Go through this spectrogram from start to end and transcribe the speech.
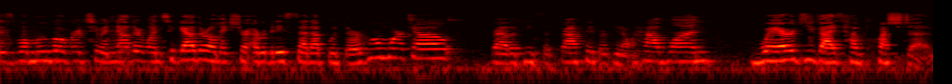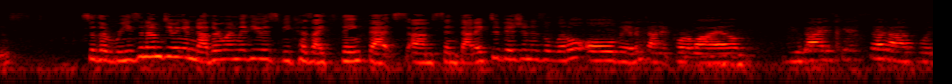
is we'll move over to another one together. I'll make sure everybody's set up with their homework out. Grab a piece of graph paper if you don't have one. Where do you guys have questions? So the reason I'm doing another one with you is because I think that um, synthetic division is a little old. We haven't done it for a while. You guys get set up with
